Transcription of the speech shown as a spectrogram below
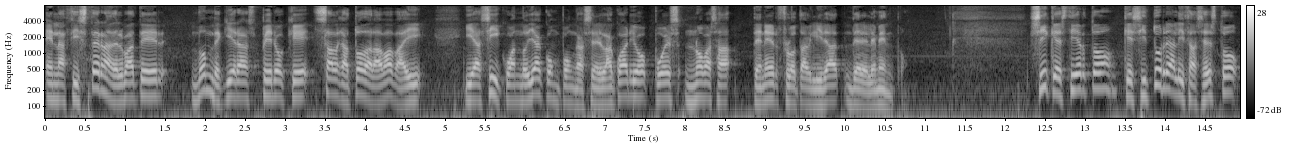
en la cisterna del váter, donde quieras, pero que salga toda la baba ahí y así cuando ya compongas en el acuario, pues no vas a tener flotabilidad del elemento. Sí que es cierto que si tú realizas esto,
